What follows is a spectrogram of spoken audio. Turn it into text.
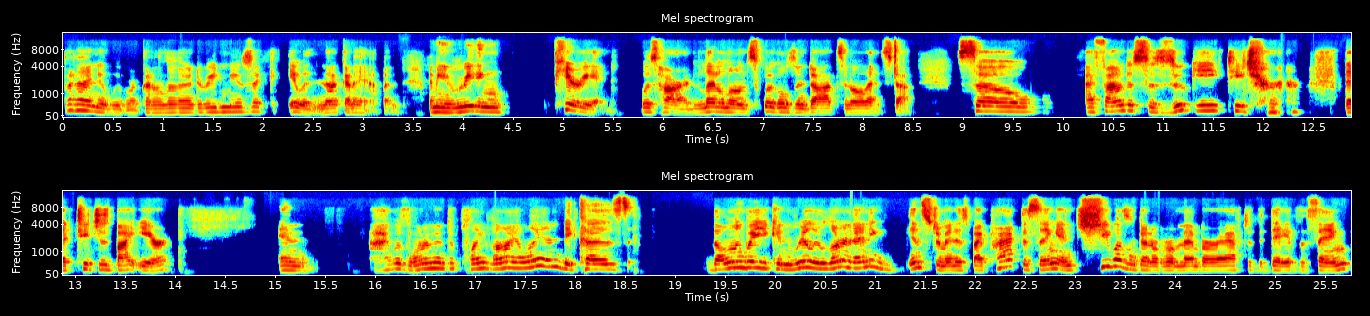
But I knew we weren't going to learn to read music. It was not going to happen. I mean, reading, period, was hard, let alone squiggles and dots and all that stuff. So I found a Suzuki teacher that teaches by ear. And I was learning to play violin because the only way you can really learn any instrument is by practicing. And she wasn't going to remember after the day of the thing.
